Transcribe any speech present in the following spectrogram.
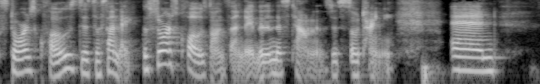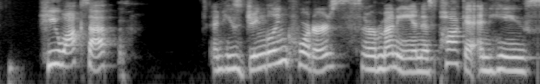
store is closed? It's a Sunday. The store is closed on Sunday in this town. It's just so tiny. And he walks up and he's jingling quarters or money in his pocket and he's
